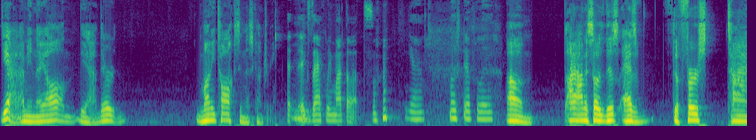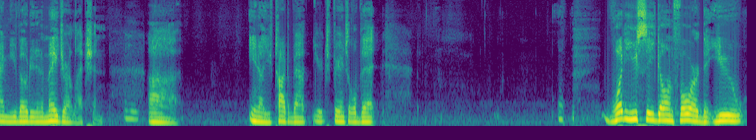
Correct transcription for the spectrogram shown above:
Yeah, I mean they all. Yeah, they're money talks in this country. Exactly my thoughts. Yeah, most definitely. Um I honestly this as the first time you voted in a major election. Uh, you know, you've talked about your experience a little bit. What do you see going forward that you?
